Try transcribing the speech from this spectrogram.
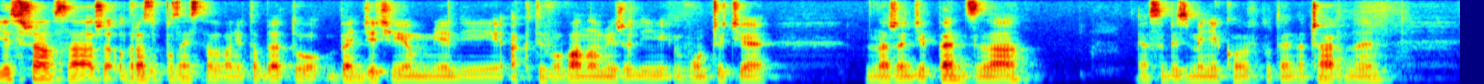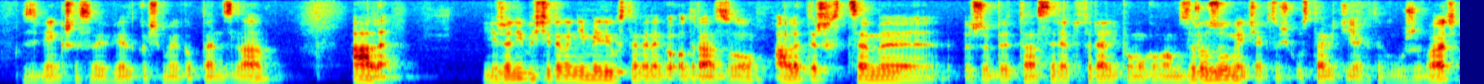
Jest szansa, że od razu po zainstalowaniu tabletu będziecie ją mieli aktywowaną, jeżeli włączycie narzędzie pędzla. Ja sobie zmienię kolor tutaj na czarny, zwiększę sobie wielkość mojego pędzla, ale jeżeli byście tego nie mieli ustawionego od razu, ale też chcemy, żeby ta seria tutoriali pomogła Wam zrozumieć, jak coś ustawić i jak tego używać,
